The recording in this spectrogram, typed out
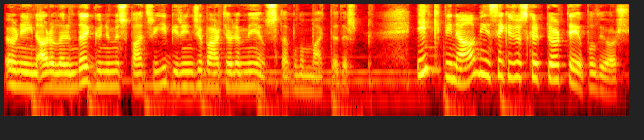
Örneğin aralarında günümüz patriği 1. Bartolomeus da bulunmaktadır. İlk bina 1844'te yapılıyor.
